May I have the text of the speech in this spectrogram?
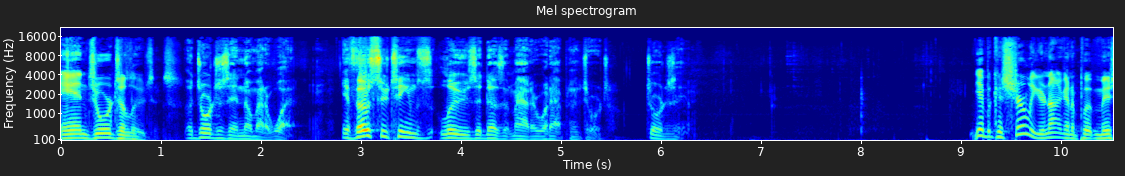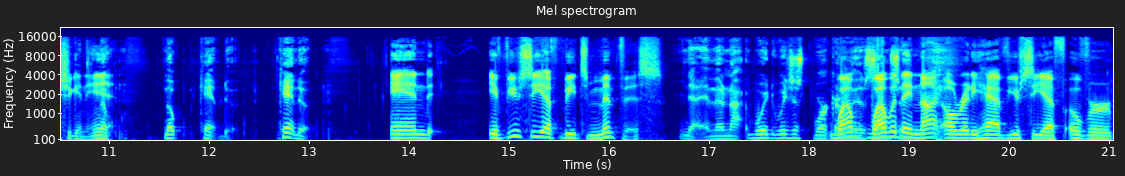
and Georgia loses, Uh, Georgia's in no matter what. If those two teams lose, it doesn't matter what happened to Georgia. Georgia's in. yeah, because surely you're not going to put Michigan in. Nope, can't do it. Can't do it. And if UCF beats Memphis, Yeah, and they're not. We we just work. why, why would they not already have UCF over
